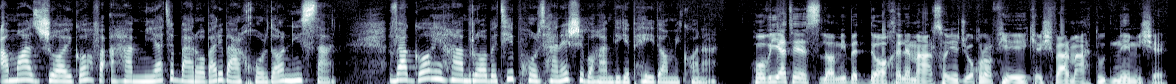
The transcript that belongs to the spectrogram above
اما از جایگاه و اهمیت برابری برخوردار نیستن و گاهی هم رابطی پرتنشی با همدیگه پیدا می‌کنن. هویت اسلامی به داخل مرزهای جغرافیایی کشور محدود نمیشه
